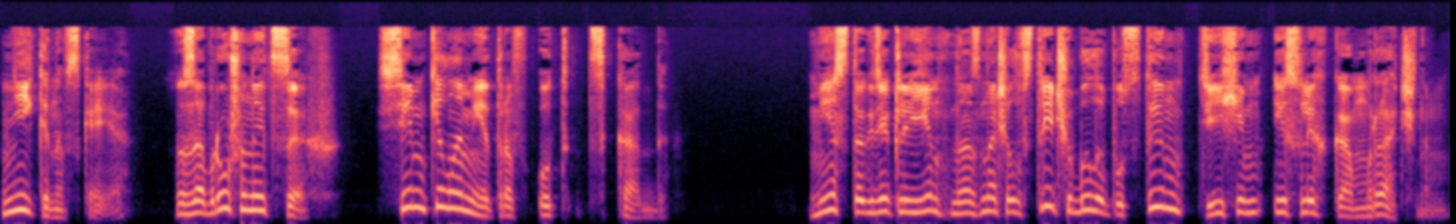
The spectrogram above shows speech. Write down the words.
Никоновская. Заброшенный цех. 7 километров от ЦКАД. Место, где клиент назначил встречу, было пустым, тихим и слегка мрачным.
